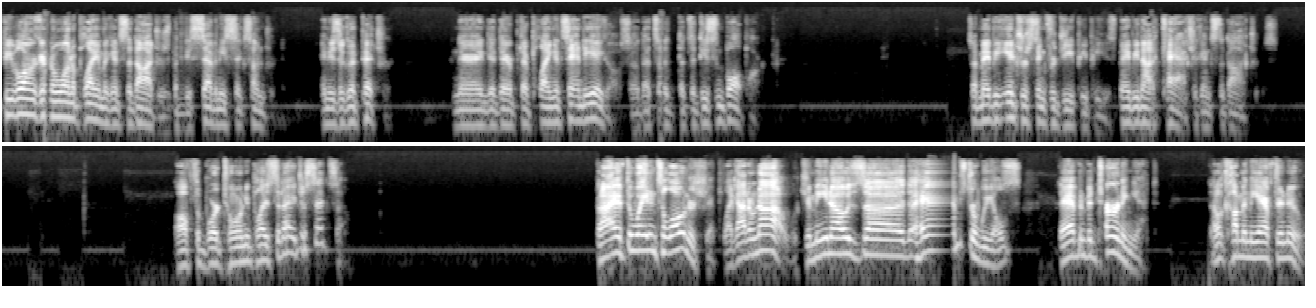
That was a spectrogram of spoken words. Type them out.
People aren't going to want to play him against the Dodgers, but he's 7600 and he's a good pitcher. And they're they're they're playing in San Diego, so that's a that's a decent ballpark. So maybe interesting for GPPs, maybe not cash against the Dodgers. Off the board Tony plays today, I just said so. But I have to wait until ownership. Like I don't know. Jamino's uh, the hamster wheels they haven't been turning yet. That'll come in the afternoon.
